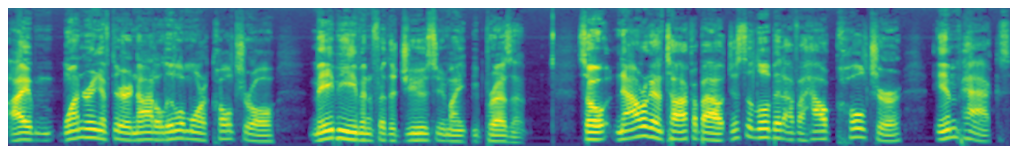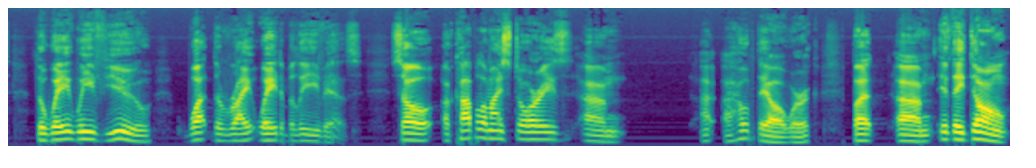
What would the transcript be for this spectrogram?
I'm wondering if they're not a little more cultural, maybe even for the Jews who might be present. So now we're going to talk about just a little bit of how culture impacts the way we view what the right way to believe is. So a couple of my stories, um, I, I, hope they all work, but um, if they don't,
